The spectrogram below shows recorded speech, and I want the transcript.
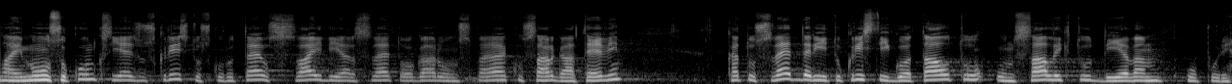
Lai mūsu kungs Jēzus Kristus, kuru tevs svaidīja ar svēto garu un spēku, sargā tevi, ka tu svētdarītu kristīgo tautu un saliktu dievam upuri.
